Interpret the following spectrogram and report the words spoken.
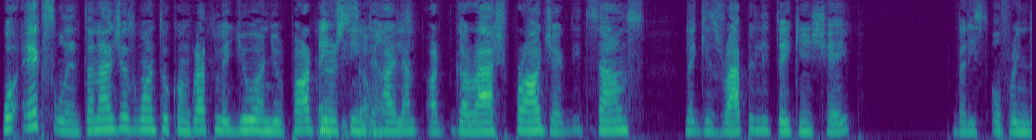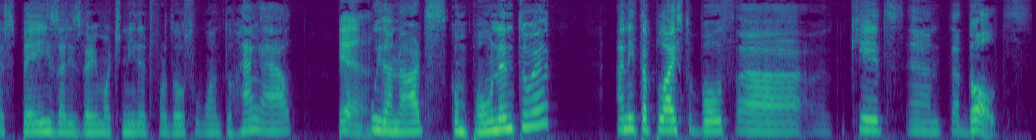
Well, excellent. And I just want to congratulate you and your partners you in so the much. Highland Art Garage project. It sounds like it's rapidly taking shape, that is offering the space that is very much needed for those who want to hang out yeah, with an arts component to it. And it applies to both uh, kids and adults.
